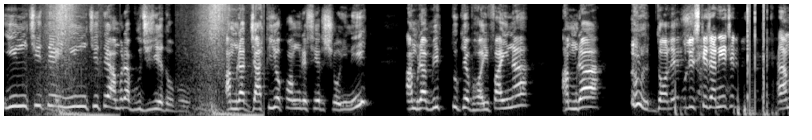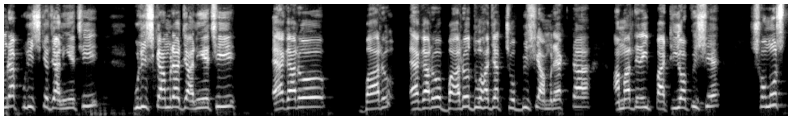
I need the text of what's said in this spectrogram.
ইঞ্চিতে ইঞ্চিতে আমরা বুঝিয়ে দেবো। আমরা জাতীয় কংগ্রেসের সৈনিক আমরা মৃত্যুকে ভয় পাই না আমরা দলের পুলিশকে জানিয়েছেন? আমরা পুলিশকে জানিয়েছি। পুলিশকে আমরা জানিয়েছি এগারো বারো এগারো, বারো দু হাজার চব্বিশে আমরা একটা আমাদের এই পার্টি অফিসে সমস্ত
